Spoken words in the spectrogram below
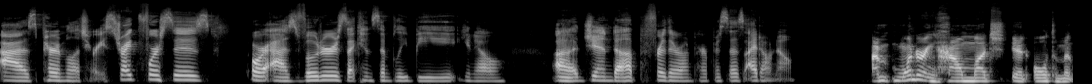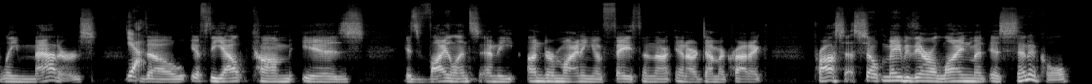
as paramilitary strike forces or as voters that can simply be, you know, uh, ginned up for their own purposes. I don't know. I'm wondering how much it ultimately matters, yeah. though, if the outcome is is violence and the undermining of faith in our in our democratic process. So maybe their alignment is cynical,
